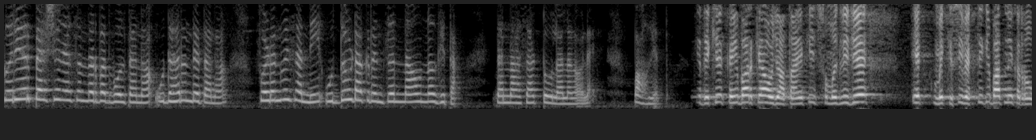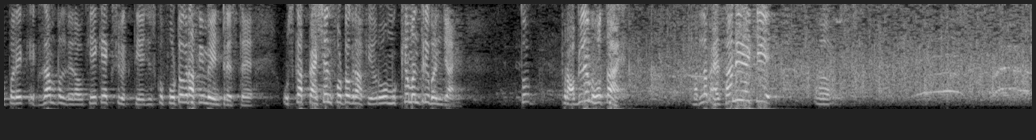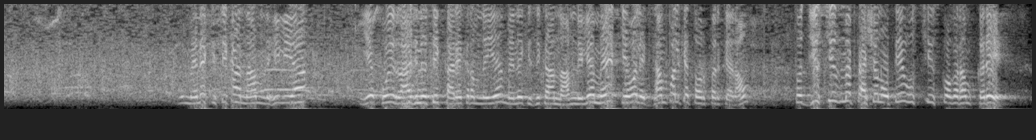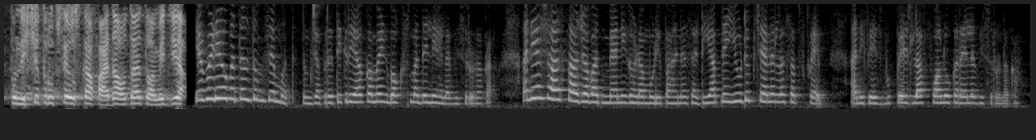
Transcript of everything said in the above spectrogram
करिअर पॅशन या संदर्भात बोलताना उदाहरण देताना फडणवीस यांनी उद्धव ठाकरेंचं नाव न घेता त्यांना असा टोला लगावलाय. पाहूयात. देखिए कई बार क्या हो जाता है कि समझ लीजिए एक मैं किसी व्यक्ति की बात नहीं कर रहा हूँ पर एक एग्ज़ाम्पल दे रहा हूँ कि एक एक्स व्यक्ति है जिसको फोटोग्राफी में इंटरेस्ट है। उसका पैशन फोटोग्राफी और वो मुख्यमंत्री बन जाए। तो प्रॉब्लम होता है। मतलब ऐसा नहीं है कि अ, वो मैंने किसी का नाम नहीं लिया। ये कोई राजनीतिक कार्यक्रम नहीं है। मैंने किसी का नाम नहीं लिया। मैं केवल एग्ज़ाम्पल के तौर पर कह रहा हूँ। तो जिस चीज़ में पैशन होती है उस चीज़ को अगर हम करें तो निश्चित रूप से उसका फायदा होता है तो अमित जी या व्हिडिओबद्दल तुमचे मत तुमच्या प्रतिक्रिया कमेंट बॉक्समध्ये लिहायला विसरू नका. आणि अशाच ताज्या बातम्या आणि घडामोडी पाहण्यासाठी आपल्या यूट्यूब चॅनलला सबस्क्राईब आणि फेसबुक पेजला फॉलो करायला विसरू नका.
